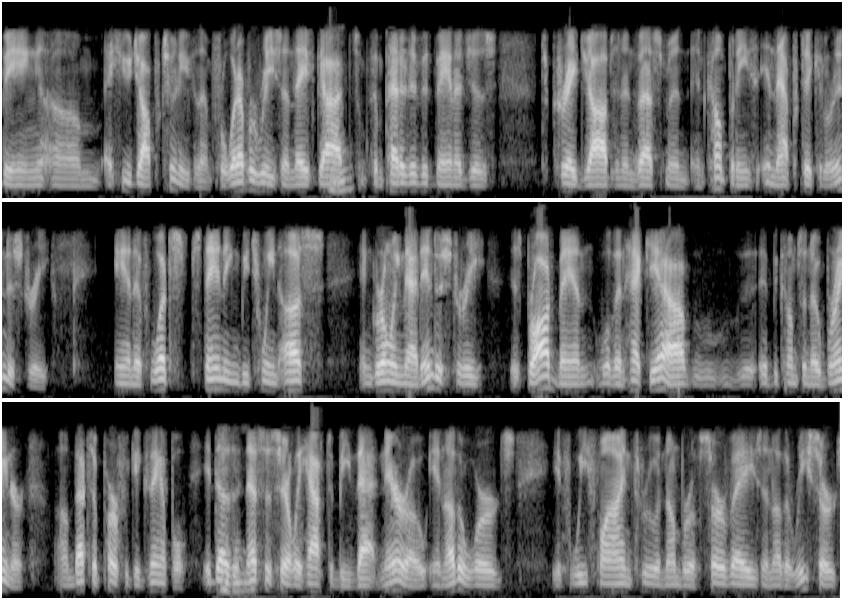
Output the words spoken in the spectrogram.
being um, a huge opportunity for them. For whatever reason, they've got mm-hmm. some competitive advantages to create jobs and investment in companies in that particular industry. And if what's standing between us and growing that industry is broadband, well then heck yeah, it becomes a no-brainer. Um, that's a perfect example. It doesn't mm-hmm. necessarily have to be that narrow. In other words, if we find through a number of surveys and other research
